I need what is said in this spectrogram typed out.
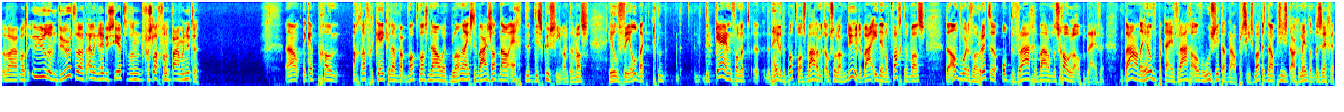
waar wat uren duurt... dan uiteindelijk reduceert tot een verslag van een paar minuten. Nou, ik heb gewoon achteraf gekeken naar wa- wat was nou het belangrijkste. Waar zat nou echt de discussie? Want er was heel veel, maar echt de kern van het, het hele debat was waarom het ook zo lang duurde. Waar iedereen op wachtte was de antwoorden van Rutte op de vragen waarom de scholen open blijven. Want daar hadden heel veel partijen vragen over hoe zit dat nou precies? Wat is nou precies het argument om te zeggen,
